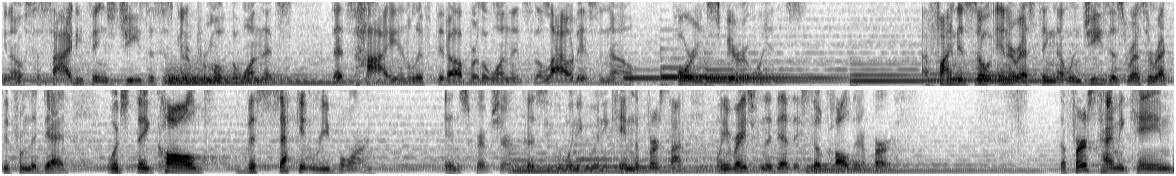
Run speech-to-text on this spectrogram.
You know, society thinks Jesus is going to promote the one that's that's high and lifted up or the one that's the loudest. No, poor in spirit wins. I find it so interesting that when Jesus resurrected from the dead, which they called the second reborn in Scripture, because when he, when he came the first time, when he raised from the dead, they still called it a birth. The first time he came,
